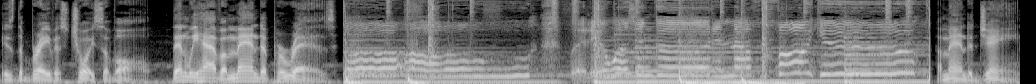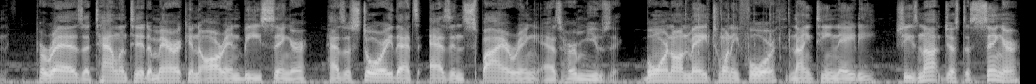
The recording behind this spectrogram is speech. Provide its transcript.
is the bravest choice of all. Then we have Amanda Perez. Oh, oh but it wasn't good enough for you. Amanda Jane. Perez, a talented American R&B singer, has a story that's as inspiring as her music. Born on May 24, 1980, she's not just a singer,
